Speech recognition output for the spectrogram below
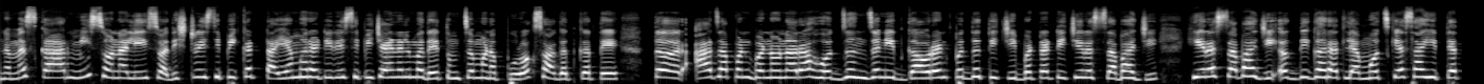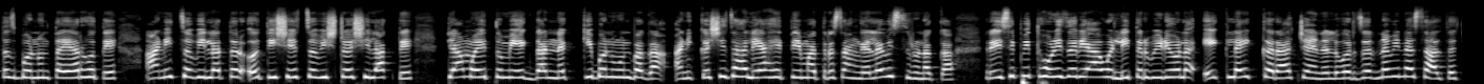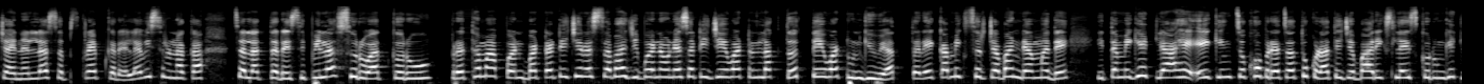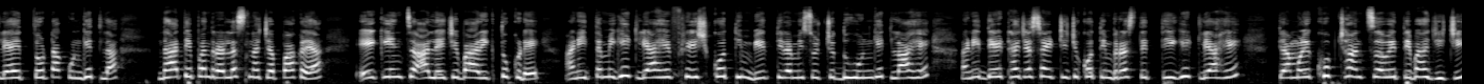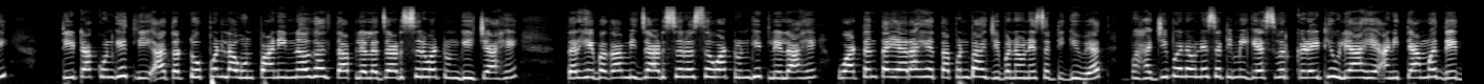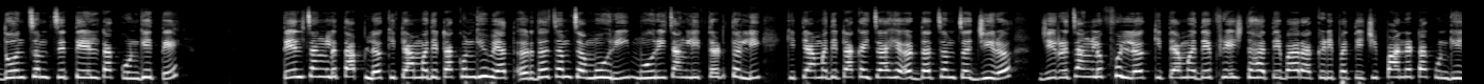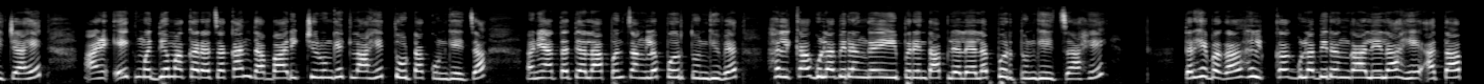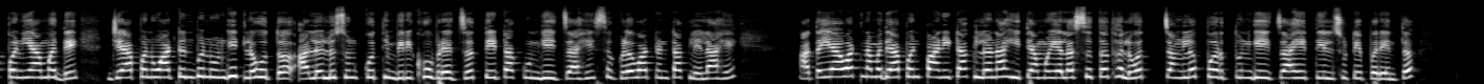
नमस्कार मी सोनाली. स्वादिष्ट रेसिपी कट्टा या मराठी रेसिपी चॅनलमध्ये तुमचं मनपूर्वक स्वागत करते. तर आज आपण बनवणार आहोत झणझणीत गावरान पद्धतीची बटाट्याची रस्सा भाजी. ही रस्सा भाजी अगदी घरातल्या मोजक्या साहित्यातच बनवून तयार होते आणि चवीला तर अतिशय चविष्ट अशी लागते. त्यामुळे तुम्ही एकदा नक्की बनवून बघा आणि कशी झाली आहे ते मात्र सांगायला विसरू नका. रेसिपी थोडी जरी आवडली तर व्हिडिओला एक लाईक करा. चॅनलवर जर नवीन असाल तर चॅनलला सबस्क्राईब करायला विसरू नका. चला तर रेसिपीला सुरुवात करू. प्रथम आपण बटाट्याची रस्सा भाजी बनवण्यासाठी जे वाटण लागतं ते वाटून घेऊयात. तर एका मिक्सरच्या भांड्यामध्ये इथं मी घेतले आहे एक इंच खोबऱ्याचा तुकडा. त्याचे बारीक स्लाईस करून घेतले आहेत तो टाकून घेतला. दहा ते पंधरा लसणाच्या पाकळ्या एक इंच आल्याचे बारीक तुकडे आणि इथं मी घेतली आहे फ्रेश कोथिंबीर. तिला मी स्वच्छ धुवून घेतला आहे आणि देठाच्या साईडची जी कोथिंबीर असते ती घेतली आहे. त्यामुळे खूप छान चव येते भाजीची. ती टाकून घेतली. आता टोपण लावून पाणी न घालता आपल्याला जाडसर वाटून घ्यायचे आहे. तर हे बघा मी जाडसर असं वाटून घेतलेलं आहे. वाटण तयार आहे. आता आपण भाजी बनवण्यासाठी घेऊयात. भाजी बनवण्यासाठी मी गॅसवर कढई ठेवली आहे आणि त्यामध्ये दोन चमचे तेल टाकून घेते. तेल चांगलं तापलं की त्यामध्ये टाकून घेऊयात अर्धा चमचा मोहरी. मोहरी चांगली तडतडली की त्यामध्ये टाकायचं आहे अर्धा चमचा जिरं. जिरं चांगलं फुललं की त्यामध्ये फ्रेश दहा ते बारा कडीपत्त्याची पानं टाकून घ्यायची आहेत. आणि एक मध्यम आकाराचा कांदा बारीक चिरून घेतला आहे तो टाकून घ्यायचा. आणि आता त्याला आपण चांगलं परतून घेऊयात. हलका गुलाबी रंग येईपर्यंत आपल्याला याला परतून घ्यायचं आहे. तर हे बघा हलका गुलाबी रंग आलेला आहे. आता आपण यामध्ये जे आपण वाटण बनवून घेतलं होतं आलं लसूण कोथिंबिरी खोबऱ्याचं ते टाकून घ्यायचं आहे. सगळं वाटण टाकलेलं आहे. आता या वाटणामध्ये आपण पाणी टाकलं नाही त्यामुळे याला सतत हलवत चांगलं परतून घ्यायचं आहे तेल सुटेपर्यंत.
